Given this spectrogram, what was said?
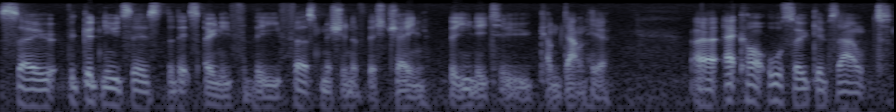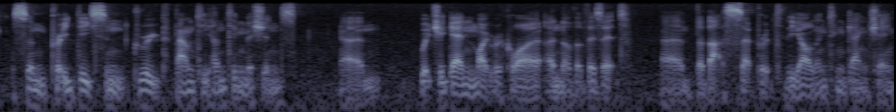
so the good news is that it's only for the first mission of this chain that you need to come down here. Uh, Eckhart also gives out some pretty decent group bounty hunting missions, um, which again might require another visit, uh, but that's separate to the Arlington gang chain.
